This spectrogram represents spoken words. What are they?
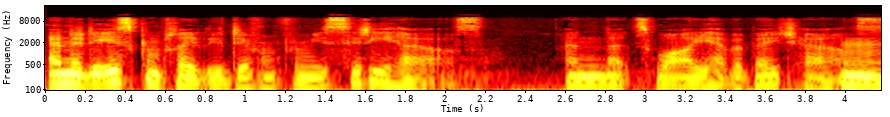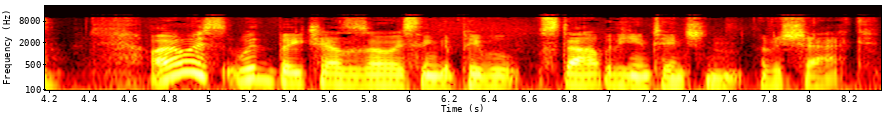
and it is completely different from your city house. And that's why you have a beach house. Hmm. I always, with beach houses, I always think that people start with the intention of a shack,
